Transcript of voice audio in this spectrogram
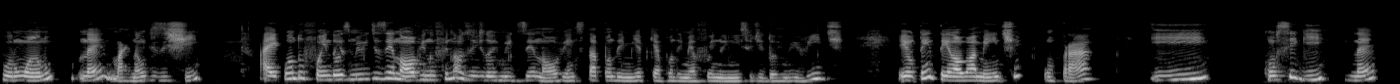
por um ano, né, mas não desisti. Aí, quando foi em 2019, no finalzinho de 2019, antes da pandemia, porque a pandemia foi no início de 2020, eu tentei novamente comprar e consegui, né,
